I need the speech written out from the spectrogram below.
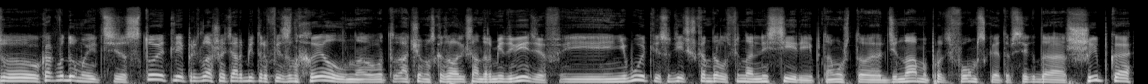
э, как вы думаете, стоит ли приглашать арбитров из НХЛ, вот о чем сказал Александр Медведев, и не будет ли судейских скандалов в финальной серии? Потому что «Динамо» против Омска – это всегда ошибка,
